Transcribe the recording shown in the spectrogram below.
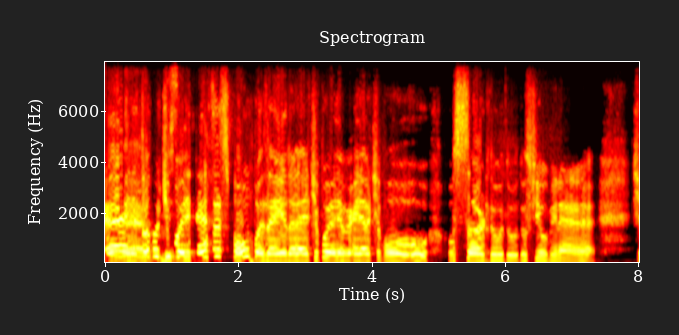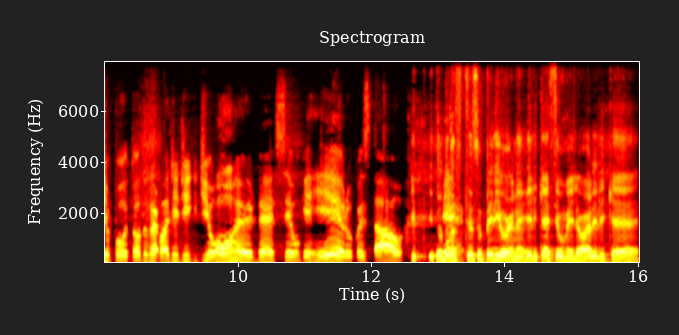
É, ele é, todo, tipo, ele tem essas pompas ainda, né? Tipo, ele, ele é tipo o, o Sir do, do, do filme, né? Tipo, todo negócio de, de, de, honra, né? De ser um guerreiro, coisa e tal. E, e todo é. lance de ser superior, né? Ele quer ser o melhor, ele quer.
